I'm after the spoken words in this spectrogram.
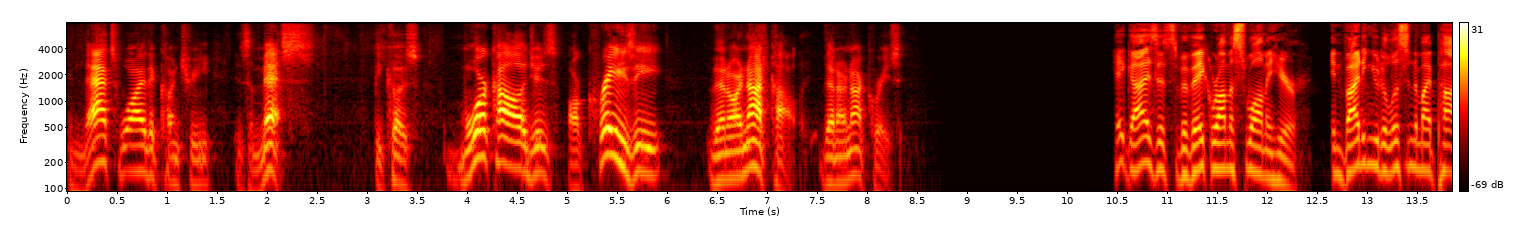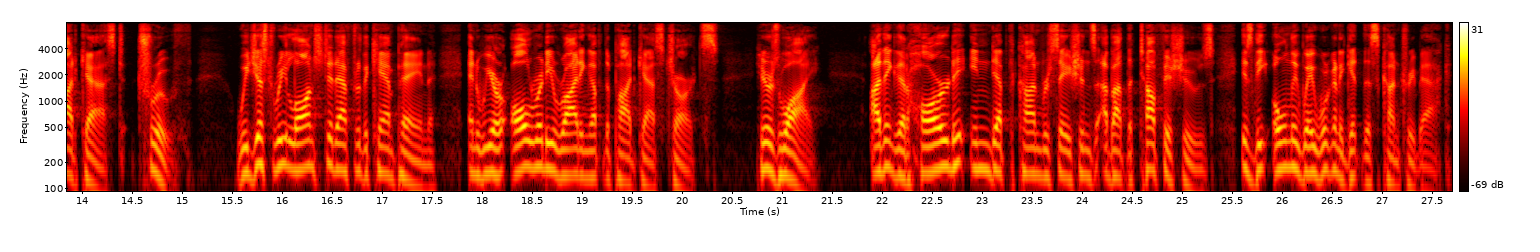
And that's why the country is a mess, because more colleges are crazy than are not college, than are not crazy. Hey guys, it's Vivek Ramaswamy here, inviting you to listen to my podcast, Truth. We just relaunched it after the campaign, and we are already riding up the podcast charts. Here's why. I think that hard, in depth conversations about the tough issues is the only way we're going to get this country back.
